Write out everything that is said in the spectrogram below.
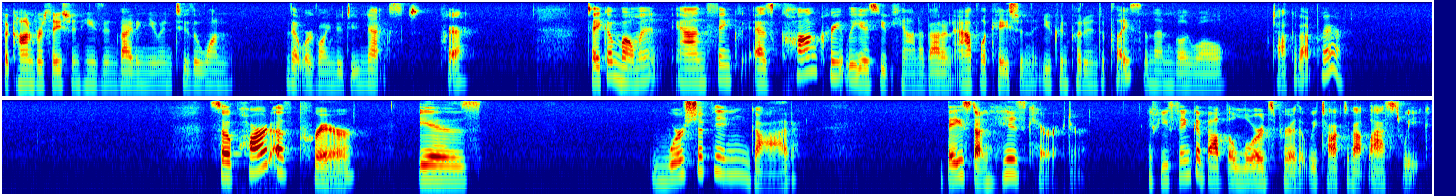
the conversation He's inviting you into the one that we're going to do next? Prayer. Take a moment and think as concretely as you can about an application that you can put into place, and then we will talk about prayer. So, part of prayer is worshiping God based on His character. If you think about the Lord's Prayer that we talked about last week,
